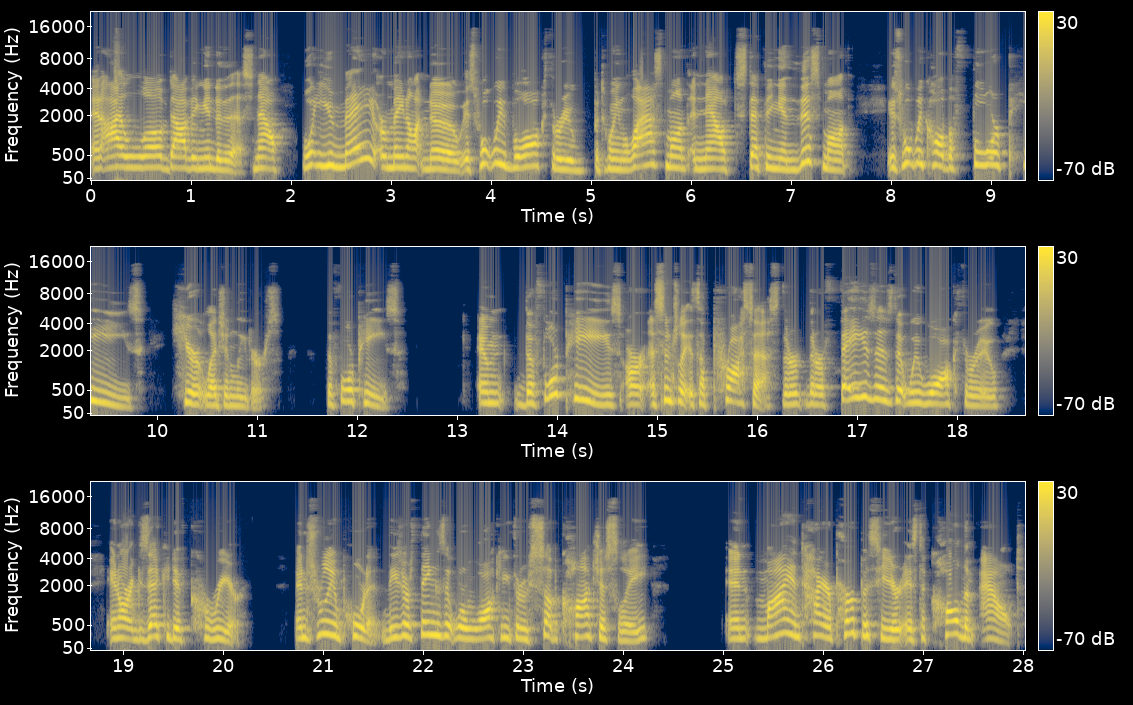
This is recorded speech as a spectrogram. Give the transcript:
And I love diving into this. Now, what you may or may not know is what we've walked through between last month and now stepping in this month is what we call the four P's here at Legend Leaders. The four P's. And the four P's are essentially, it's a process. There, there are phases that we walk through in our executive career. And it's really important. These are things that we're walking through subconsciously. And my entire purpose here is to call them out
